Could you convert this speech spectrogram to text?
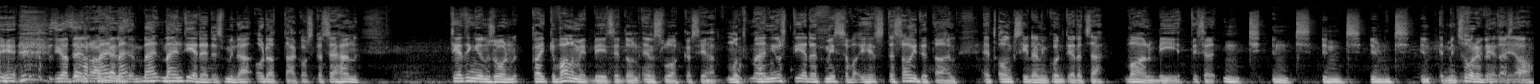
Joten mä, en- mä, mä, mä en tiedä edes mitä odottaa, koska sehän tietenkin sun kaikki valmiit biisit on ensiluokkaisia, mutta mä en just tiedä, että missä vaiheessa sitä soitetaan, että onko siinä niin kuin tiedät sä vaan biitti, se nt, nt, nt, nt, nt, että Suurin piirtein, joo.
